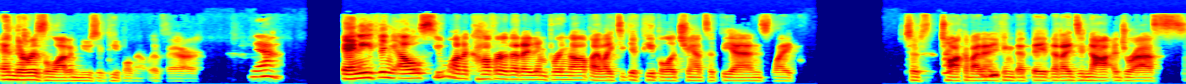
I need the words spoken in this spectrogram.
And there is a lot of music people that live there. Yeah. Anything else you want to cover that I didn't bring up? I like to give people a chance at the end, like to talk about anything that they that I did not address.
